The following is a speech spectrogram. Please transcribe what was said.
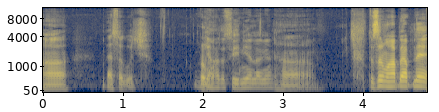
हाँ वैसा कुछ। यहाँ तो सीनियर लगे हाँ। तो सर वहाँ पे आपने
